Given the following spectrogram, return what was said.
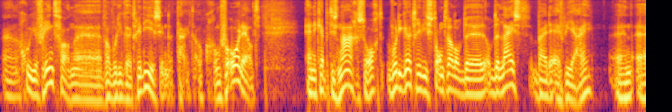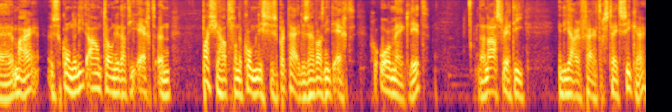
een goede vriend van, eh, van Woody Guthrie... die is in de tijd ook gewoon veroordeeld. En ik heb het eens nagezocht. Woody Guthrie die stond wel op de, op de lijst bij de FBI. En, eh, maar ze konden niet aantonen dat hij echt een pasje had van de communistische partij. Dus hij was niet echt geoormerkt lid. Daarnaast werd hij in de jaren 50 steeds zieker.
